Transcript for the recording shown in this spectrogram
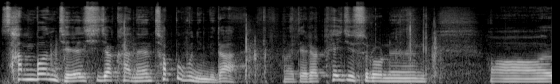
3번 제일 시작하는 첫 부분입니다. 어, 대략 페이지 수로는 어,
